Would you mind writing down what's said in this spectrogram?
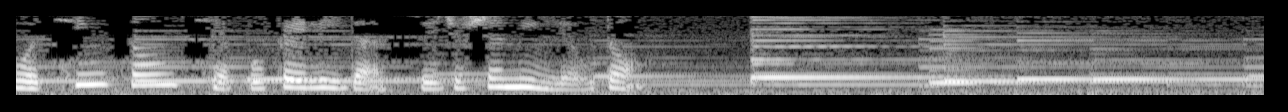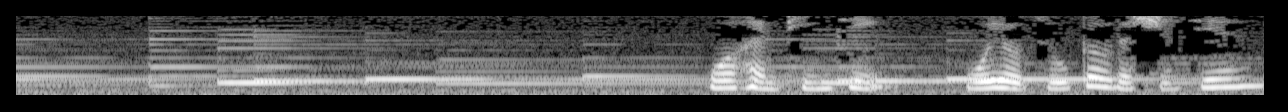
我轻松且不费力的随着生命流动。我很平静，我有足够的时间。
